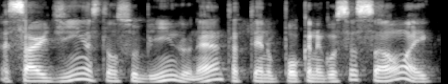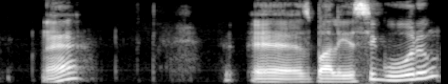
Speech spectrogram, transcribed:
as sardinhas estão subindo, né? Tá tendo pouca negociação, aí, né? É, as baleias seguram,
